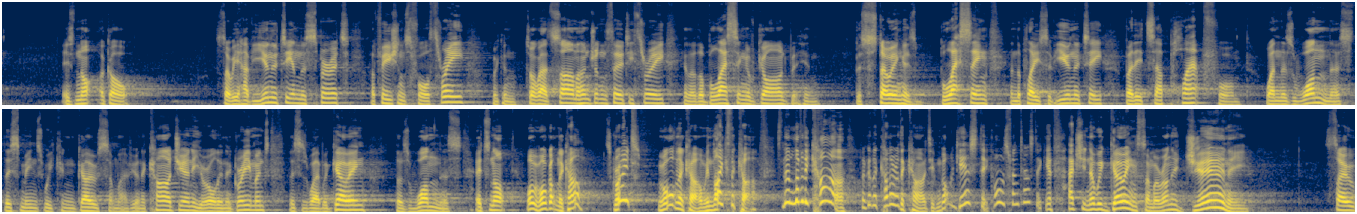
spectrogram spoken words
is not a goal. So, we have unity in the Spirit, Ephesians 4 3. We can talk about Psalm 133, you know, the blessing of God, but Him bestowing His blessing in the place of unity. But it's a platform when there's oneness, this means we can go somewhere. If you're in a car journey, you're all in agreement. This is where we're going. There's oneness. It's not, well, we've all got in the car. It's great. We're all in the car. We like the car. It's a lovely car. Look at the color of the car. It's even got a gear stick. Oh, it's fantastic. Yeah. Actually, no, we're going somewhere. On a journey. So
